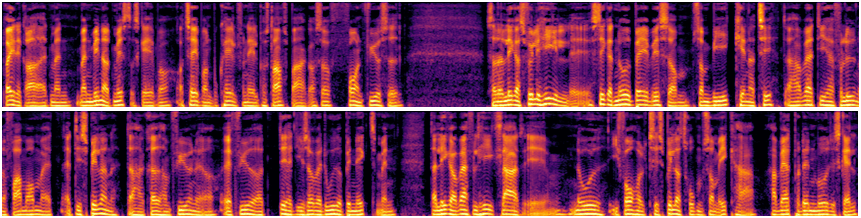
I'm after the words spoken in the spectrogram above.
breddegrader, at man, man vinder et mesterskab og, og taber en pokalfinal på strafspark, og så får en fyreseddel. Så der ligger selvfølgelig helt øh, sikkert noget bagved, som, som vi ikke kender til. Der har været de her forlydende frem om, at, at det er spillerne, der har krævet ham fyrene og, øh, fyret, og det har de så været ude og benægte, men der ligger i hvert fald helt klart øh, noget i forhold til spillertruppen, som ikke har, har været på den måde, det skal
